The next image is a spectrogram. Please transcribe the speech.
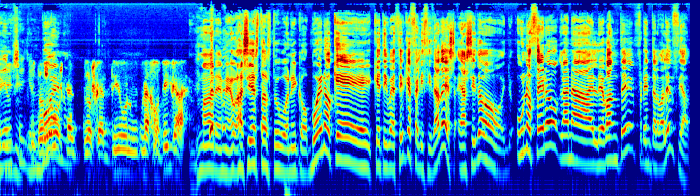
Déu, senyor. Entonces Bueno. los, can- los cantí un- una jotica. Madre mía, así estás tú, Bonico. Bueno, que, que te iba a decir que felicidades. Ha sido 1-0, gana el Levante frente al Valencia.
